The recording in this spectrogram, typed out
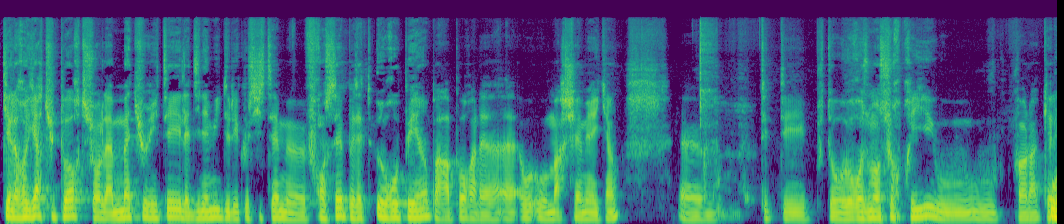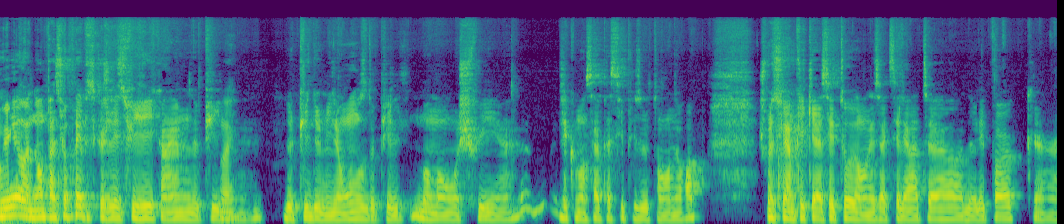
quel regard tu portes sur la maturité et la dynamique de l'écosystème français, peut-être européen par rapport à au, marché américain? T'étais plutôt heureusement surpris ou, voilà Oui, euh, non, pas surpris parce que je l'ai suivi quand même depuis depuis 2011, depuis le moment où je suis, euh, j'ai commencé à passer plus de temps en Europe. Je me suis impliqué assez tôt dans les accélérateurs de l'époque, euh,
